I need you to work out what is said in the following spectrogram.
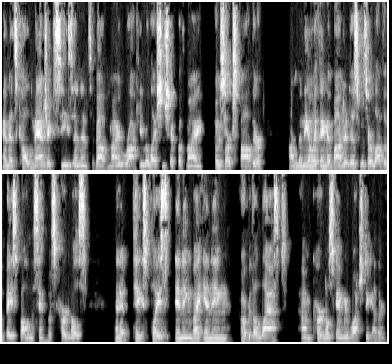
And it's called Magic Season. And it's about my rocky relationship with my Ozarks father. Um, and the only thing that bonded us was our love of baseball and the St. Louis Cardinals. And it takes place inning by inning over the last um, Cardinals game we watched together.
